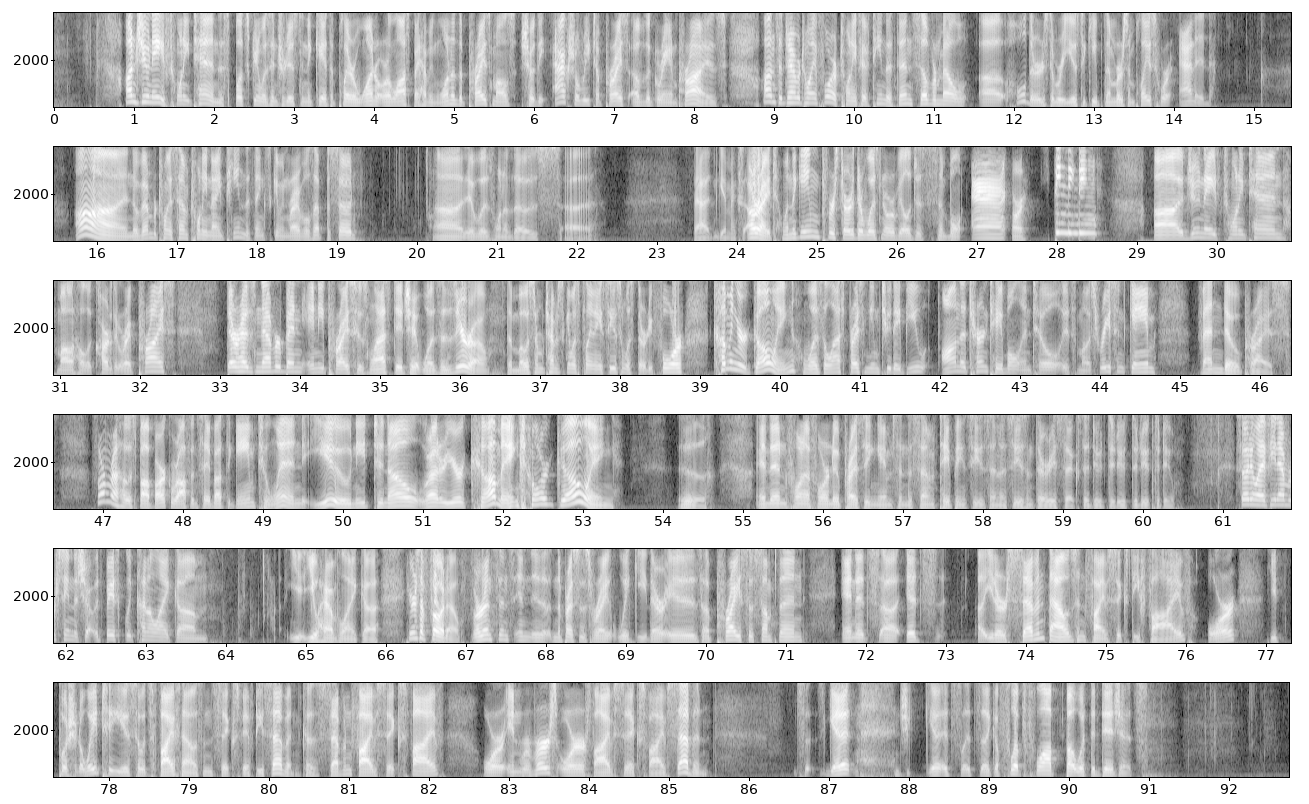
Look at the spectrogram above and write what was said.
On June 8, 2010, the split screen was introduced to indicate the player won or lost by having one of the prize models show the actual retail price of the grand prize. On September 24, 2015, the thin silver metal uh, holders that were used to keep numbers in place were added. On November 27, 2019, the Thanksgiving Rivals episode, uh, it was one of those. Uh, bad gimmicks. All right, when the game first started, there was no reveal, just a simple eh, or ding ding ding. Uh, June 8th, 2010, Model held a card at the right price. There has never been any price whose last digit was a zero. The most number of times the game was played in a season was 34. Coming or Going was the last pricing game to debut on the turntable until its most recent game, Vend-O-Price. Former host Bob Barker often say about the game to win, you need to know whether you're coming or going. Ugh. And then one of four new pricing games in the seventh taping season of season 36. To do, to do, to do, to do. So, anyway, if you've never seen the show, it's basically kind of like. Um, you, you have like uh, here's a photo for instance in the, in the price right wiki there is a price of something and it's uh, it's either 7565 or you push it away to you so it's 5657 because 7565 or in reverse order 5657 so, get it? It's it's like a flip flop but with the digits.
